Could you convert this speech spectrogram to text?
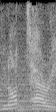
Should not tarry.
